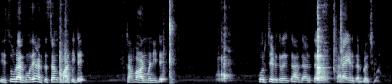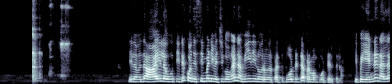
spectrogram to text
இது சூடாக இருக்கும்போதே அடுத்த ஸ்டவ்வுக்கு மாற்றிட்டு ஸ்டவ் ஆன் பண்ணிவிட்டு பொரிச்சு எடுக்கிறதுக்கு அந்த அடுத்த கடாய் எடுத்து அடுப்பில் வச்சுக்கலாம். இதில் வந்து ஆயிலை ஊற்றிட்டு கொஞ்சம் சிம் பண்ணி வச்சுக்கோங்க. நான் மீதி ஒரு ஒரு பத்து போட்டுட்டு அப்புறமா போட்டு எடுத்துடலாம். இப்போ எண்ணெய் நல்லா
